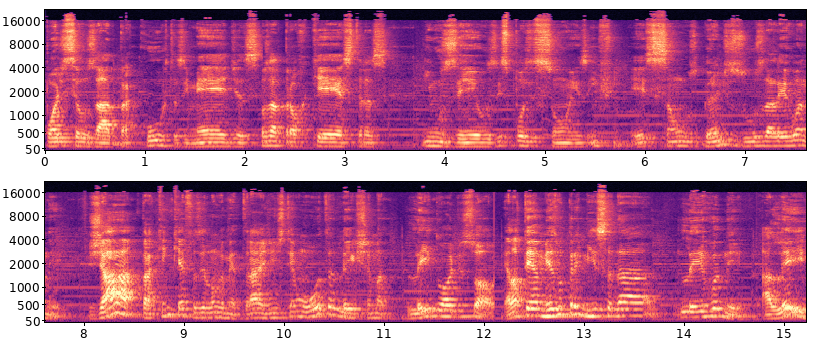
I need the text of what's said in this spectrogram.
pode ser usado para curtas e médias, usado para orquestras, em museus, exposições, enfim, esses são os grandes usos da Lei Rouanet. Já para quem quer fazer longa-metragem, a gente tem uma outra lei que chama Lei do Audiovisual. Ela tem a mesma premissa da Lei Rouanet. A Lei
